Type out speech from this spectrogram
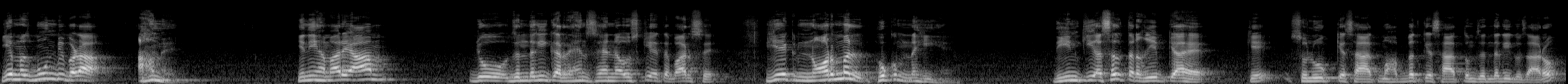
یہ مضمون بھی بڑا اہم ہے۔ یعنی ہمارے عام جو زندگی کا رہن سہن ہے، اس کے اعتبار سے یہ ایک نارمل حکم نہیں ہے۔ دین کی اصل ترغیب کیا ہے کہ سلوک کے ساتھ، محبت کے ساتھ تم زندگی گزارو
